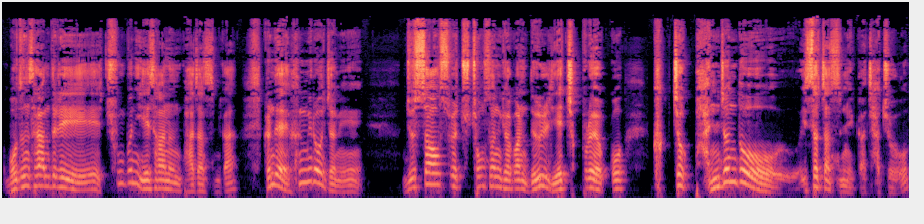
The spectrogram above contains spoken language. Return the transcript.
모든 사람들이 충분히 예상하는 바지 않습니까? 그런데 흥미로운 점이 뉴사우스의 주총선 결과는 늘 예측 불허였고 극적 반전도 있었지 않습니까? 자주.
